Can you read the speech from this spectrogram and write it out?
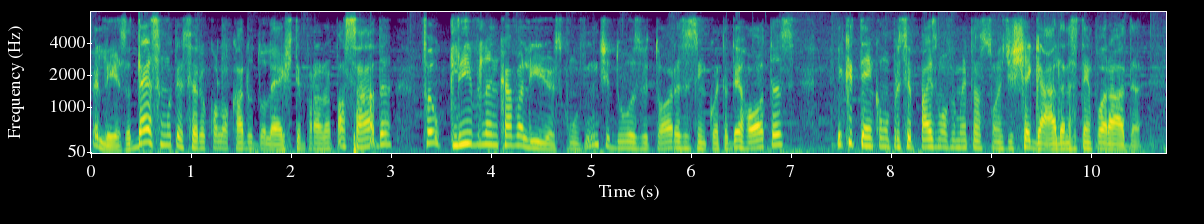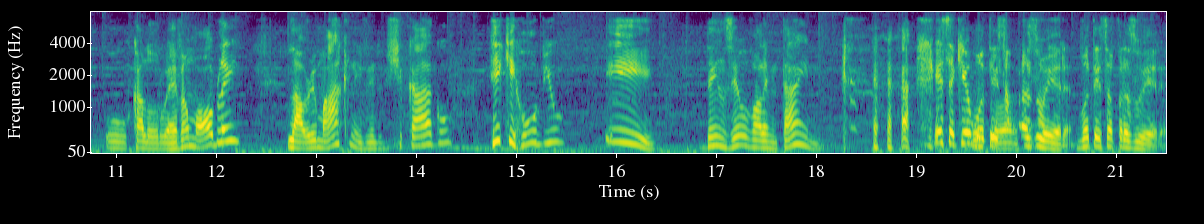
Beleza, 13 terceiro colocado do leste temporada passada foi o Cleveland Cavaliers, com 22 vitórias e 50 derrotas, e que tem como principais movimentações de chegada nessa temporada o calouro Evan Mobley, Laurie Markkinen vindo de Chicago, Rick Rubio e Denzel Valentine? Esse aqui eu botei só pra zoeira. Botei só pra zoeira.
